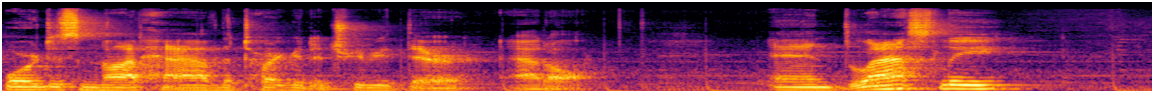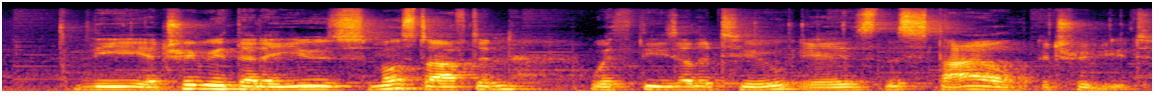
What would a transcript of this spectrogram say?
or just not have the target attribute there at all. And lastly, the attribute that I use most often with these other two is the style attribute.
